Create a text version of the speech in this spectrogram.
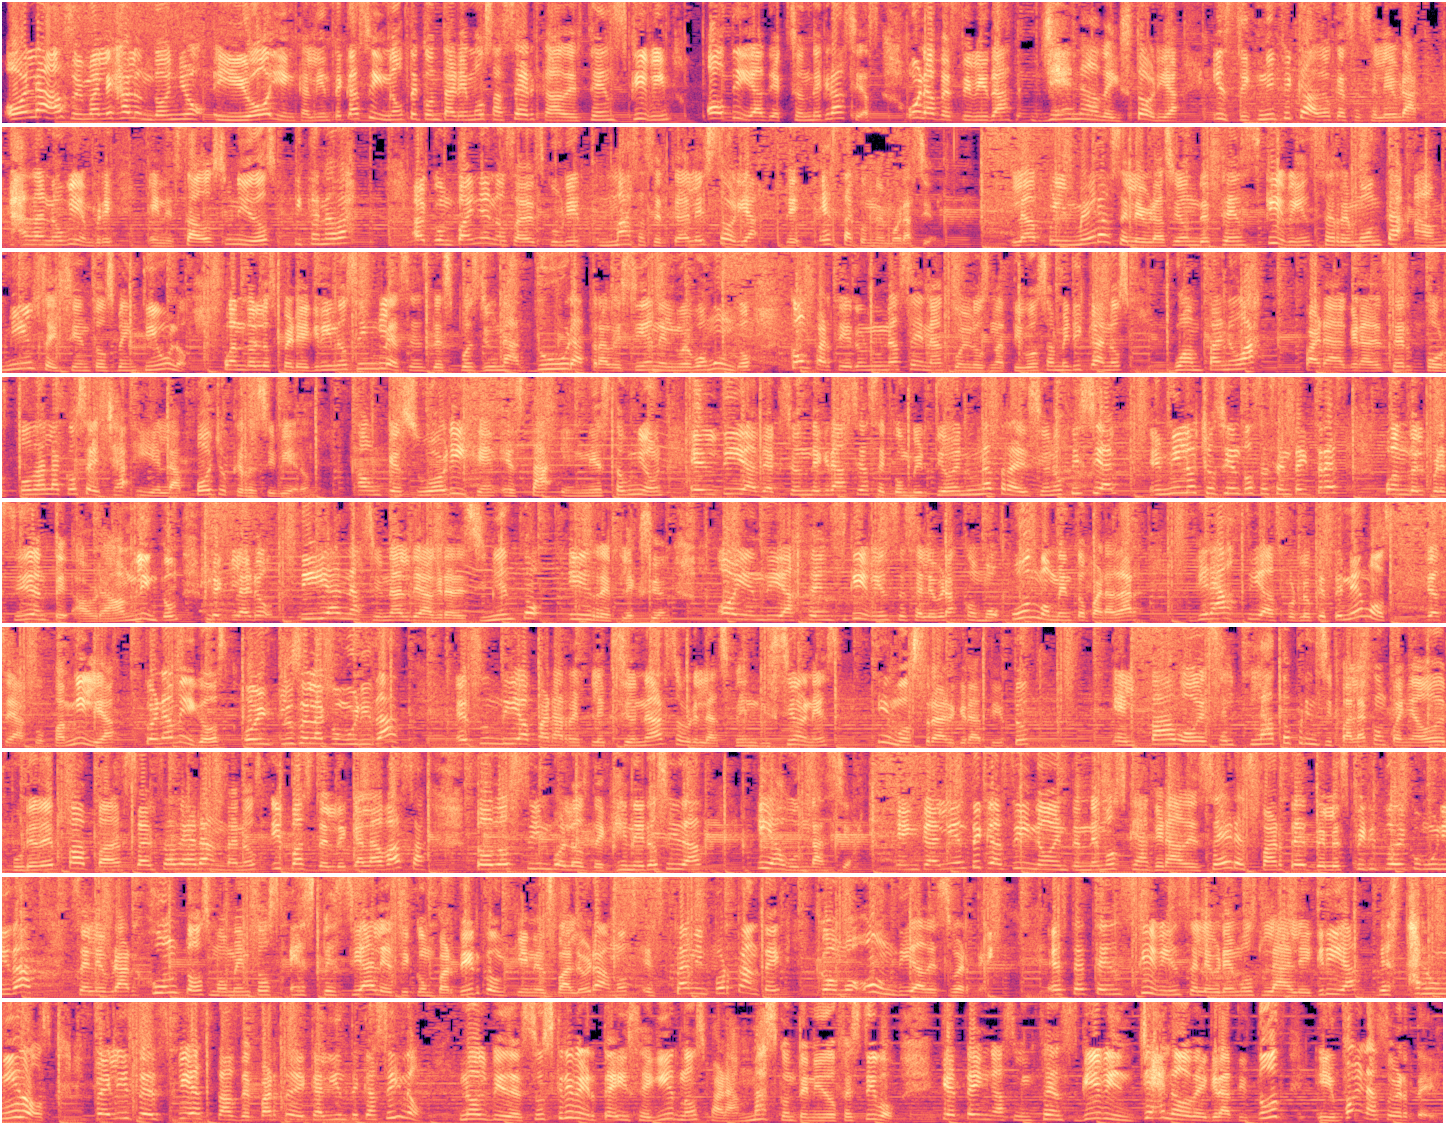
Hola, soy Maleja Londoño y hoy en Caliente Casino te contaremos acerca de Thanksgiving o Día de Acción de Gracias, una festividad llena de historia y significado que se celebra cada noviembre en Estados Unidos y Canadá. Acompáñanos a descubrir más acerca de la historia de esta conmemoración. La primera celebración de Thanksgiving se remonta a 1621, cuando los peregrinos ingleses, después de una dura travesía en el Nuevo Mundo, compartieron una cena con los nativos americanos Wampanoag para agradecer por toda la cosecha y el apoyo que recibieron. Aunque su origen está en esta unión, el Día de Acción de Gracias se convirtió en una tradición oficial en 1863 cuando el presidente Abraham Lincoln declaró Día Nacional de Agradecimiento y Reflexión. Hoy en día Thanksgiving se celebra como un momento para dar gracias por lo que tenemos, ya sea con familia, con amigos o incluso en la comunidad. Es un día para reflexionar sobre las bendiciones y mostrar gratitud. El pavo es el plato principal acompañado de puré de papas, salsa de arándanos y pastel de calabaza, todos símbolos de generosidad y abundancia. En Caliente Casino entendemos que agradecer es parte del espíritu de comunidad. Celebrar juntos momentos especiales y compartir con quienes valoramos es tan importante como un día de suerte. Este Thanksgiving celebremos la alegría de estar unidos. Felices fiestas de parte de Caliente Casino. No olvides suscribirte y seguirnos para más contenido festivo. Que tengas un Thanksgiving lleno de gratitud y buena suerte.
